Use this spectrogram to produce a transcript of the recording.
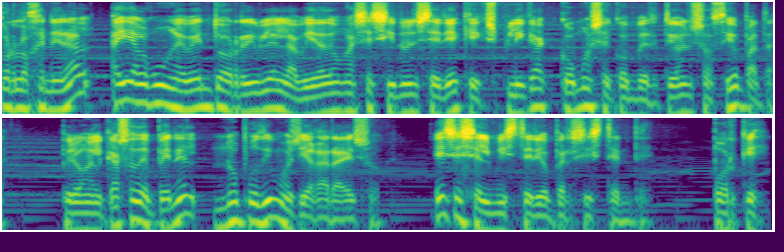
Por lo general, hay algún evento horrible en la vida de un asesino en serie que explica cómo se convirtió en sociópata, pero en el caso de Pennell no pudimos llegar a eso. Ese es el misterio persistente. ¿Por qué?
